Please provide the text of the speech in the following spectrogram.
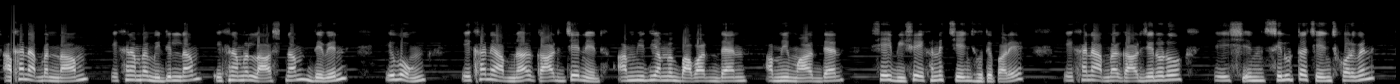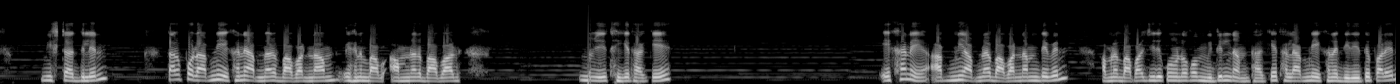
এখানে আপনার নাম, এখানে আমরা মিডিল নাম এখানে আমরা লাস্ট নাম দেবেন এবং এখানে আপনার গার্জেনের আপনি যদি আপনার বাবার দেন, আপনি মার দেন, সেই বিষয় এখানে চেঞ্জ হতে পারে। এখানে আপনার গার্জেনেরও এই সেলুটটা চেঞ্জ করবেন মিস্টার দিলেন। তারপর আপনি এখানে আপনার বাবার নাম, এখানে আপনার বাবার যদি থেকে থাকে, এখানে আপনি আপনার বাবার নাম দেবেন। আপনার বাবার যদি কোনো রকম মিডিল নাম থাকে, তাহলে আপনি এখানে দিয়ে দিতে পারেন।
